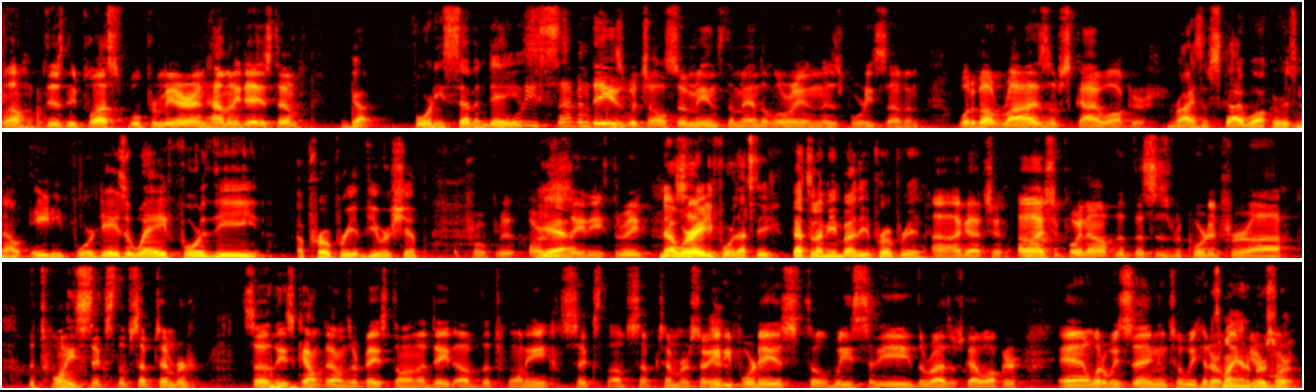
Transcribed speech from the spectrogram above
well Disney Plus will premiere in how many days, Tim? we've got 47 days. Forty-seven days, which also means the Mandalorian is forty-seven. What about Rise of Skywalker? Rise of Skywalker is now 84 days away for the appropriate viewership. Appropriate. Ours Yeah. is eighty-three. No, So- we're 84. That's the that's what I mean by the appropriate. Uh, I got you. Oh, I should point out that this is recorded for uh, the 26th of September. So these countdowns are based on a date of the 26th of September. So 84 days till we see the rise of Skywalker. And what are we saying until we hit That's our my leap year anniversary. mark?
